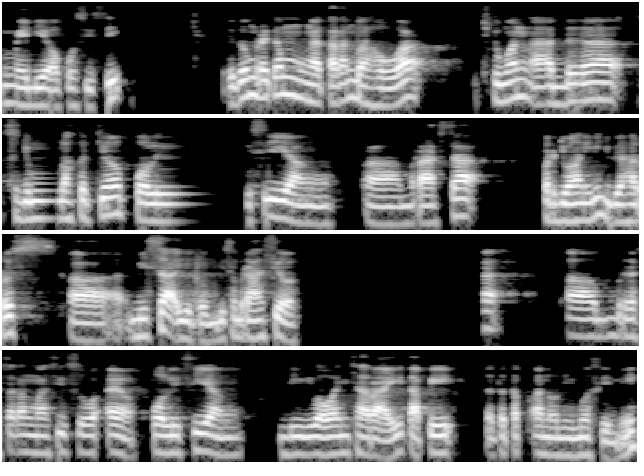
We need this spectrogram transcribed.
media oposisi. Itu mereka mengatakan bahwa cuman ada sejumlah kecil polisi yang uh, merasa perjuangan ini juga harus uh, bisa gitu bisa berhasil. Uh, berdasarkan mahasiswa eh, polisi yang diwawancarai tapi tetap anonimus ini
